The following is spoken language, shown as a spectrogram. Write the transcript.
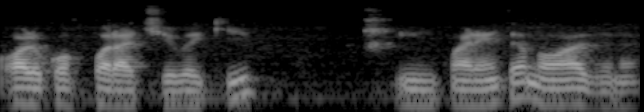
Óleo corporativo aqui em 49, né?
